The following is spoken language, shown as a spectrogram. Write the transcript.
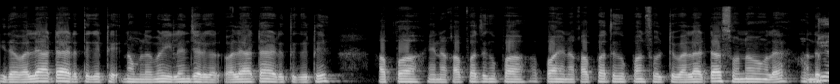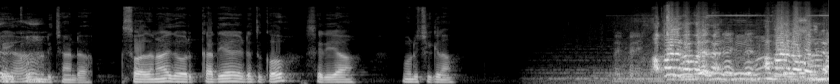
இதை விளையாட்டாக எடுத்துக்கிட்டு நம்மள மாதிரி இளைஞர்கள் விளையாட்டாக எடுத்துக்கிட்டு அப்பா என்னை காப்பாற்றுங்கப்பா அப்பா என்னை காப்பாற்றுங்கப்பான்னு சொல்லிட்டு விளையாட்டாக சொன்னவங்கள அந்த பேய் அப்படியாடா? கொண்டுடுச்சான்டா ஸோ அதனால் இது ஒரு கதையாக எடுத்துக்கோ சரியா? முடிச்சுக்கலாம். அப்பா என்ன காப்பாத்துங்க அப்பா என்ன காப்பாத்துங்க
